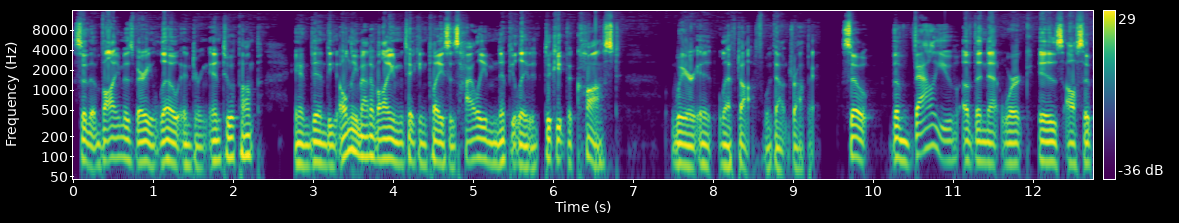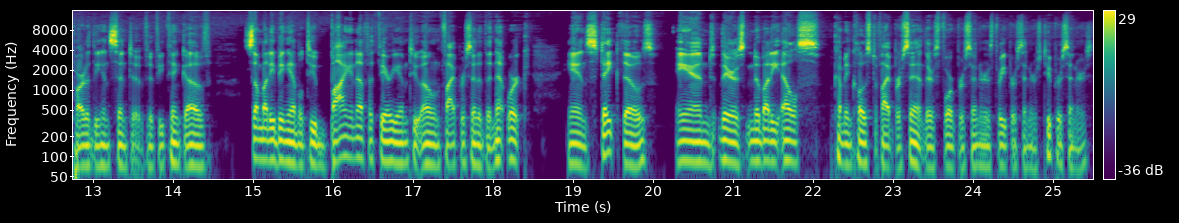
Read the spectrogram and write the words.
So that volume is very low entering into a pump. And then the only amount of volume taking place is highly manipulated to keep the cost where it left off without dropping. So the value of the network is also part of the incentive. If you think of somebody being able to buy enough Ethereum to own 5% of the network and stake those, and there's nobody else coming close to 5%, there's 4 percenters, 3 percenters, 2 percenters,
